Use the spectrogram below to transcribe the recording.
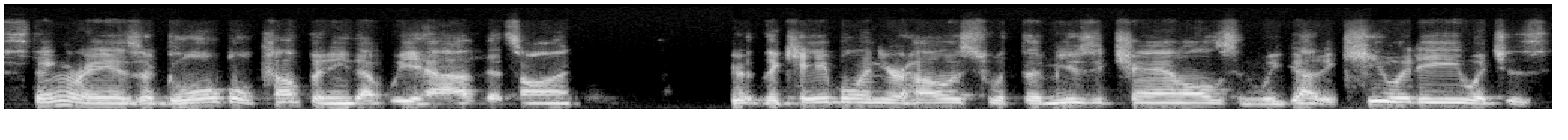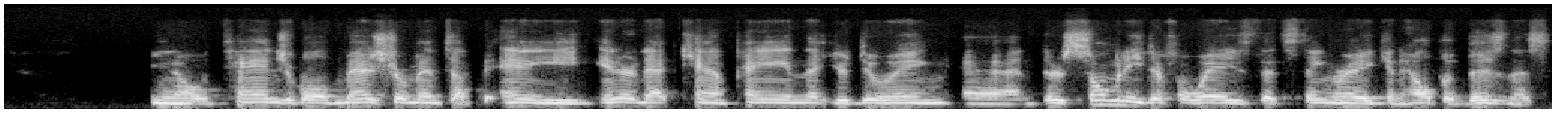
Stingray is a global company that we have that's on the cable in your house with the music channels and we got acuity which is you know tangible measurement of any internet campaign that you're doing. And there's so many different ways that stingray can help a business.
